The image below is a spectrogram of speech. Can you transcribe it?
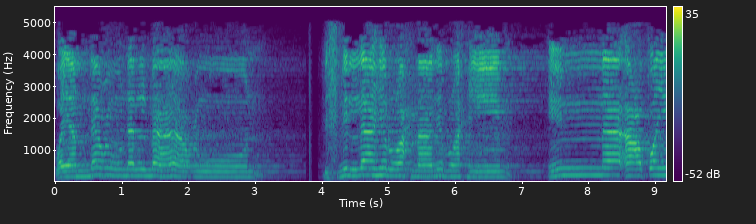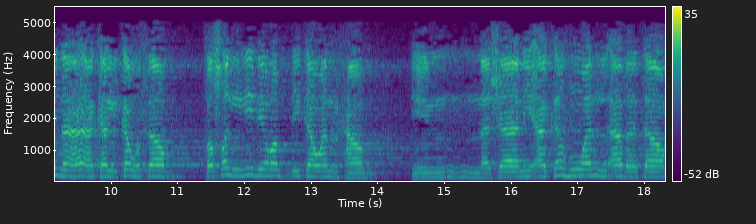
ويمنعون الماعون. بسم الله الرحمن الرحيم. إنا أعطيناك الكوثر فصل لربك وانحر. إن شانئك هو الأبتر.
